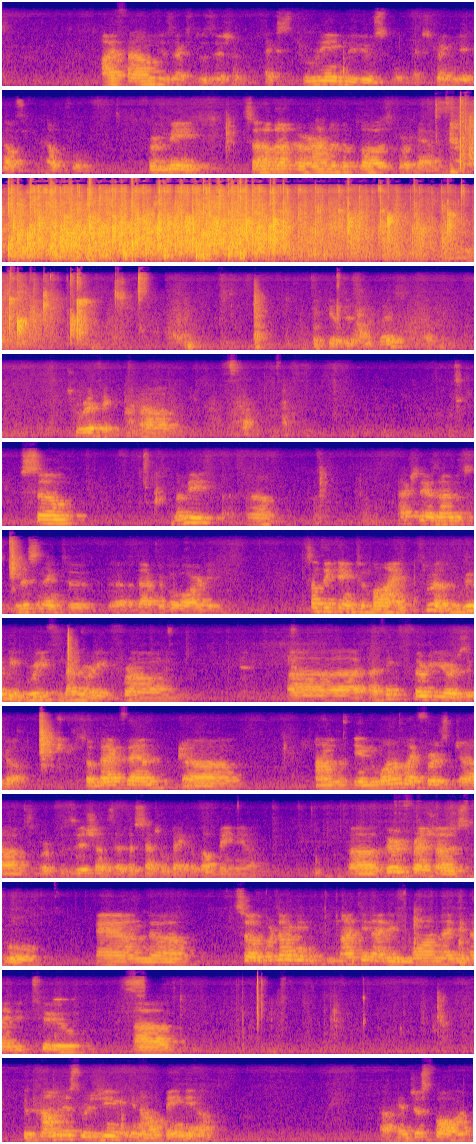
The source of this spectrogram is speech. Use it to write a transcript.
I found his exposition extremely useful, extremely help- helpful for me. So how about a round of applause for him? Get this in place? Okay. Terrific. Um, So, let me, um, actually, as I was listening to uh, Dr. Bawardi, something came to mind through a really brief memory from, uh, I think 30 years ago. So back then, uh, I'm in one of my first jobs or positions at the Central Bank of Albania, uh, very fresh out of school. And uh, so we're talking 1991, 1992. Uh, the communist regime in Albania uh, had just fallen,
